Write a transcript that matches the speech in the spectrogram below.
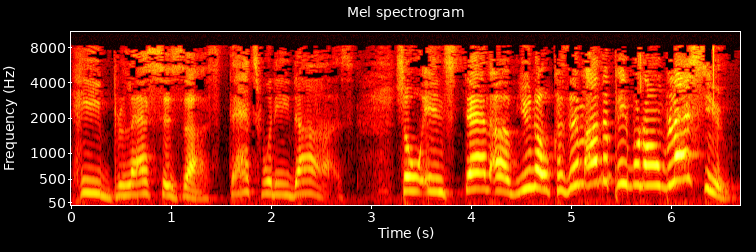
He blesses us. That's what he does. So instead of, you know, cause them other people don't bless you.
